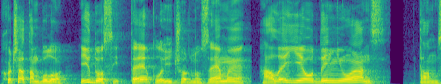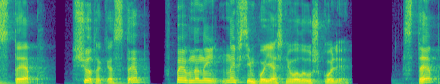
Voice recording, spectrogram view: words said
хоча там було і досить тепло, і чорноземи, але є один нюанс там степ. Що таке степ? Впевнений, не всім пояснювали у школі. Степ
